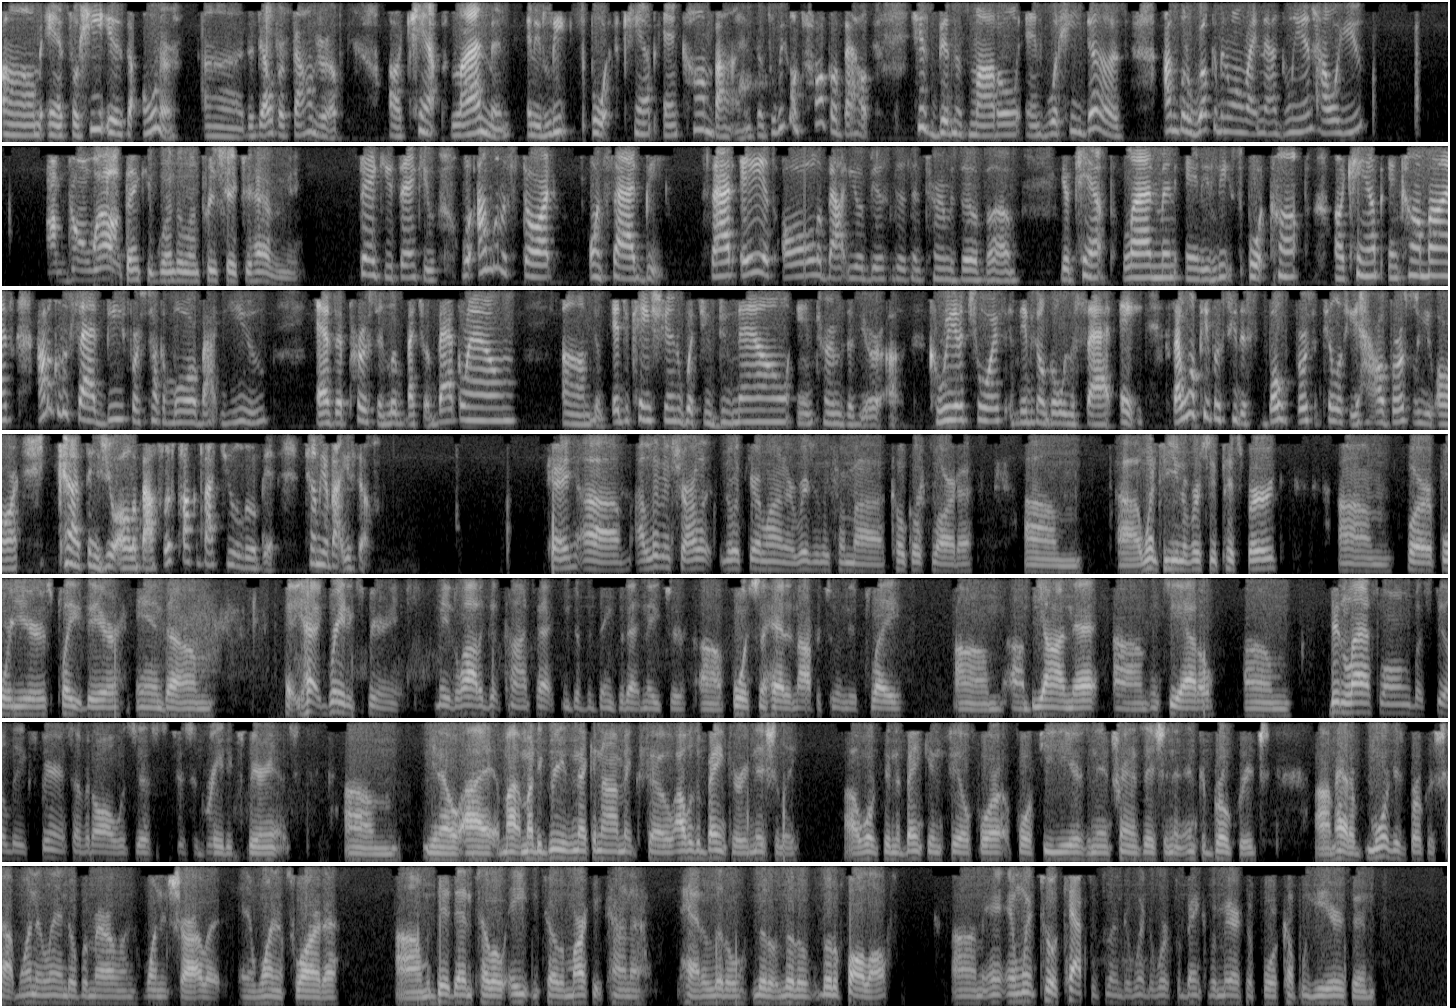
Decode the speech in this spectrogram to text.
Um, and so he is the owner, uh, developer, founder of uh, Camp Lineman and Elite Sports Camp and Combines. And so we're going to talk about his business model and what he does. I'm going to welcome him on right now. Glenn, how are you? I'm doing well. Thank you, Gwendolyn. Appreciate you having me. Thank you. Thank you. Well, I'm going to start on side B. Side A is all about your business in terms of um, your camp lineman and elite sport comp, uh, camp and combines. I'm going to go to side B first, talk more about you as a person, look at your background, um, your education, what you do now in terms of your uh, career choice, and then we're going to go into side A. Because I want people to see this both versatility, how versatile you are, kind of things you're all about. So let's talk about you a little bit. Tell me about yourself. Okay. Um, I live in Charlotte, North Carolina, originally from uh, Cocoa, Florida. Um, uh, went to University of Pittsburgh um, for four years, played there, and um, had a great experience. Made a lot of good contacts and different things of that nature. Uh, fortunately, had an opportunity to play um, um, beyond that um, in Seattle. Um, didn't last long, but still, the experience of it all was just just a great experience. Um, you know, I my, my degree is in economics, so I was a banker initially. I uh, worked in the banking field for for a few years, and then transitioned into brokerage. Um, had a mortgage brokerage shop, one in Landover, Maryland, one in Charlotte, and one in Florida. Um, we did that until 08, until the market kind of had a little, little, little, little fall off, um, and, and went to a captive lender. Went to work for Bank of America for a couple years, and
